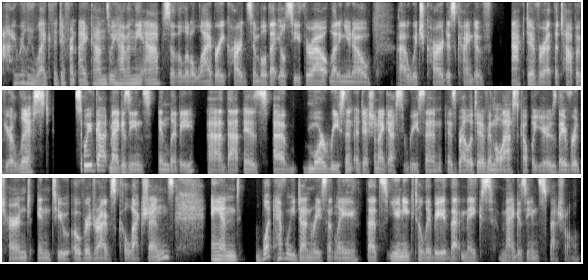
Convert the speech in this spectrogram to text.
I really like the different icons we have in the app. So the little library card symbol that you'll see throughout, letting you know uh, which card is kind of active or at the top of your list. So we've got magazines in Libby. Uh, that is a more recent addition. I guess recent is relative. In the last couple years, they've returned into Overdrive's collections. And what have we done recently that's unique to Libby that makes magazines special?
